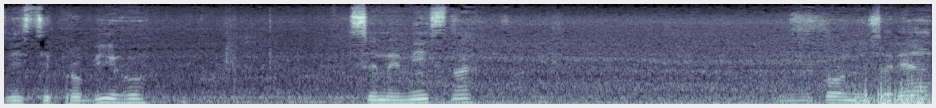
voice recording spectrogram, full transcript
200 пробігу. Семимісна. Повний заряд.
